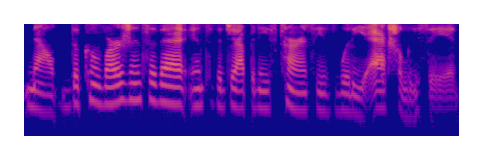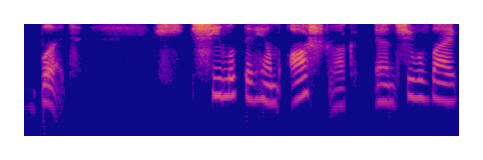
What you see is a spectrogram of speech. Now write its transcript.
Now, the conversion to that into the Japanese currency is what he actually said. But he, she looked at him awestruck and she was like,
